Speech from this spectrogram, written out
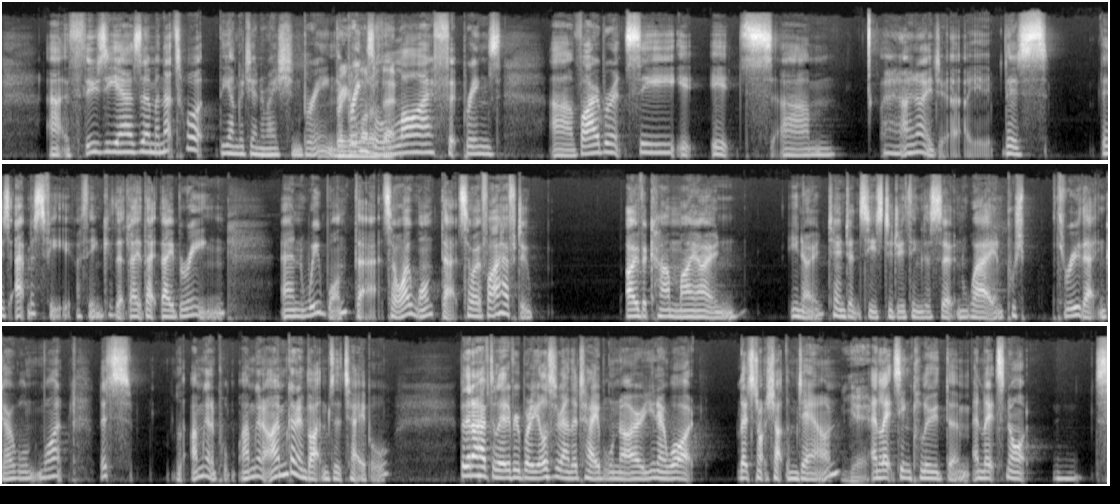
uh, enthusiasm, and that's what the younger generation bring. Bring it a brings that. life. It brings uh, vibrancy. It, it's um, I I know uh, there's there's atmosphere. I think that they that they bring, and we want that. So I want that. So if I have to overcome my own, you know, tendencies to do things a certain way and push through that and go, well, what? Let's. I'm going to put. I'm going. to I'm going to invite them to the table, but then I have to let everybody else around the table know. You know what? Let's not shut them down. Yeah. And let's include them, and let's not.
